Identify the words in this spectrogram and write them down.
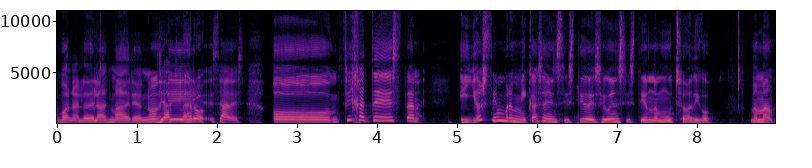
bueno, lo de las madres, ¿no? Ya, claro. ¿Sabes? O, fíjate, esta... Y yo siempre en mi casa he insistido y sigo insistiendo mucho, digo, mamá,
